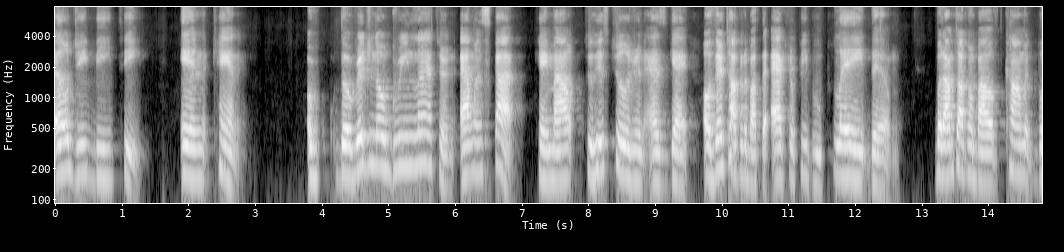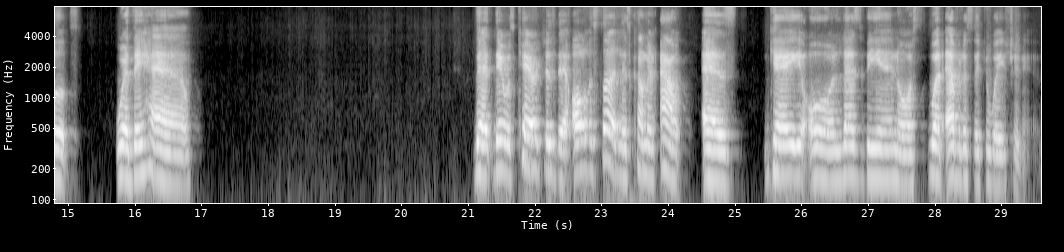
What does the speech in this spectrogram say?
LGBT in canon. The original Green Lantern, Alan Scott, came out to his children as gay. Oh, they're talking about the actual people who played them. But I'm talking about comic books where they have that there was characters that all of a sudden is coming out as gay or lesbian or whatever the situation is.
